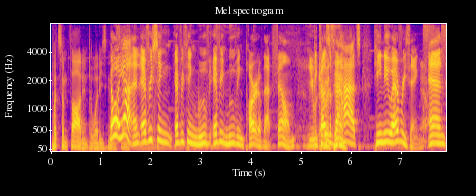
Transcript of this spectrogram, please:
put some thought into what he's going to do. Oh say. yeah, and everything, everything move, every moving part of that film, He- because of the him. hats, he knew everything, and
